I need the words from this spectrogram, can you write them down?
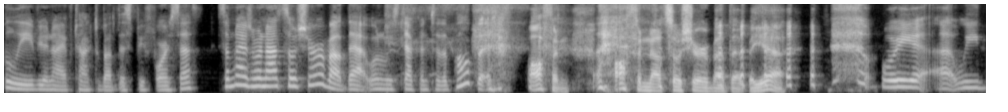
believe you and i have talked about this before seth sometimes we're not so sure about that when we step into the pulpit. often, often not so sure about that, but yeah, we uh, we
